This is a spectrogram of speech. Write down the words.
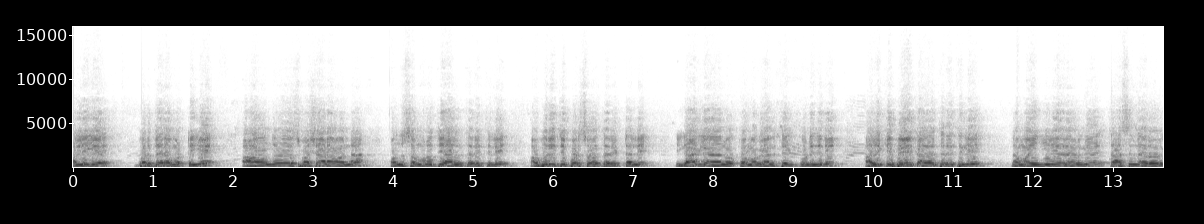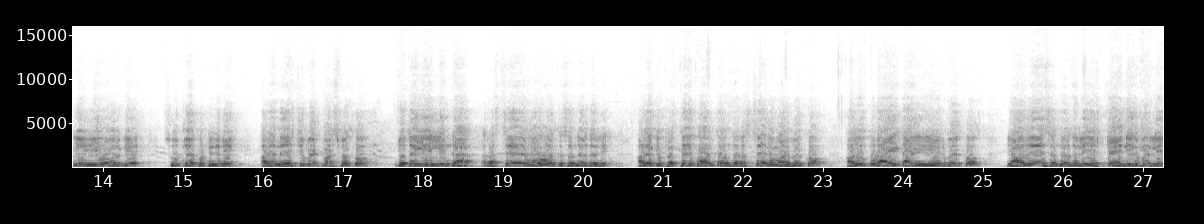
ಅಲ್ಲಿಗೆ ಬರ್ದಿರೋ ಮಟ್ಟಿಗೆ ಆ ಒಂದು ಸ್ಮಶಾನವನ್ನ ಒಂದು ಸಮೃದ್ಧಿಯಾದಂತ ರೀತಿಯಲ್ಲಿ ಅಭಿವೃದ್ಧಿ ಪಡಿಸುವಂತ ನಿಟ್ಟಲ್ಲಿ ಈಗಾಗಲೇ ನಾನು ಕ್ರಮಗಳನ್ನು ತೆಗೆದುಕೊಂಡಿದ್ದೀನಿ. ಅದಕ್ಕೆ ಬೇಕಾದಂತ ರೀತಿಯಲ್ಲಿ ನಮ್ಮ ಇಂಜಿನಿಯರ್ ಅವ್ರಿಗೆ, ತಹಸೀಲ್ದಾರ್ ಅವ್ರಿಗೆ ಇಒ ಅವ್ರಿಗೆ ಸೂಚನೆ ಕೊಟ್ಟಿದ್ದೀನಿ. ಅದನ್ನು ಎಸ್ಟಿಮೇಟ್ ಮಾಡಿಸ್ಬೇಕು. ಜೊತೆಗೆ ಇಲ್ಲಿಂದ ರಸ್ತೆ ಹೋಗುವಂತ ಸಂದರ್ಭದಲ್ಲಿ ಅದಕ್ಕೆ ಪ್ರತ್ಯೇಕವಾದಂಥ ಒಂದು ರಸ್ತೆಯನ್ನು ಮಾಡಬೇಕು. ಅದು ಕೂಡ ಹೈಟ್ ಆಗಿ ಇರಬೇಕು. ಯಾವುದೇ ಸಂದರ್ಭದಲ್ಲಿ ಎಷ್ಟೇ ನೀರು ಬರಲಿ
